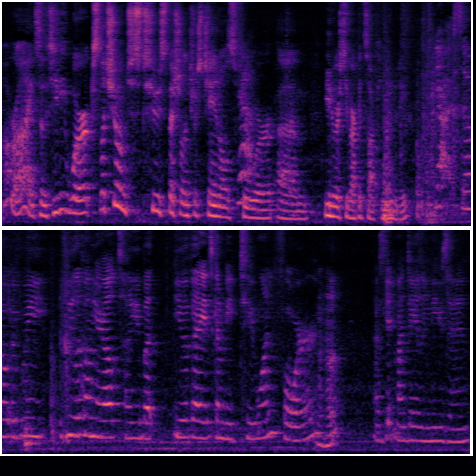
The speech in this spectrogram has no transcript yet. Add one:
All right, so the TV works. Let's show them just two special interest channels Yeah. for um, University of Arkansas community. Yeah, so if we if you look on here, I'll tell you. But U of A, it's gonna be two one four. Uh huh. I was getting my daily news in.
